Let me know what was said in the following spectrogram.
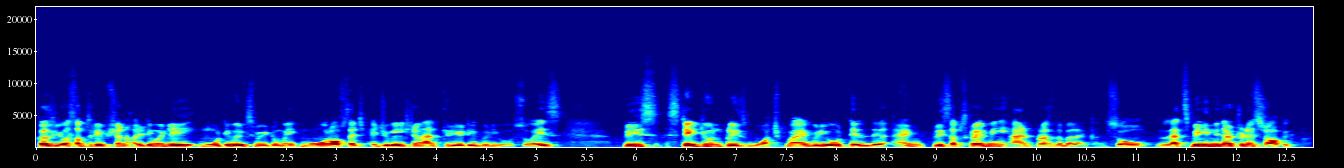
because your subscription ultimately motivates me to make more of such educational and creative videos. So guys please stay tuned please watch my video till the end please subscribe me and press the bell icon. So let's begin with our today's topic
